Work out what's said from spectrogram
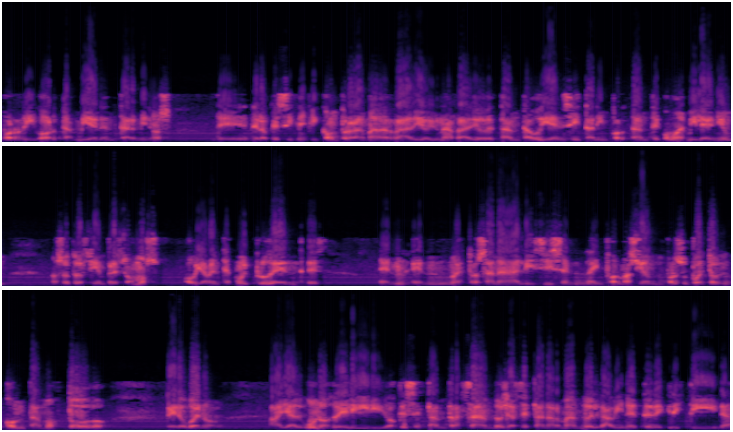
por rigor también en términos de, lo que significa un programa de radio y una radio de tanta audiencia y tan importante como es Millennium, nosotros siempre somos obviamente muy prudentes en, nuestros análisis, en la información, por supuesto que contamos todo, pero bueno, hay algunos delirios que se están trazando, ya se están armando el gabinete de Cristina,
